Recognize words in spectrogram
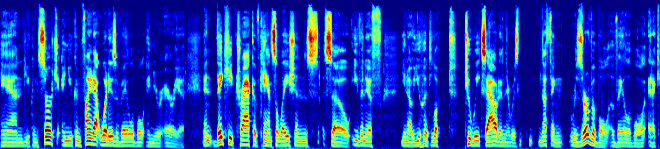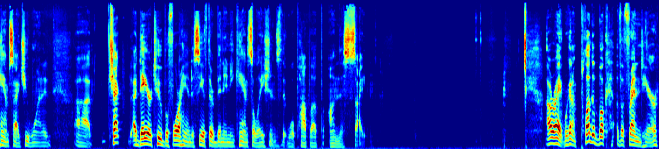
and you can search and you can find out what is available in your area. And they keep track of cancellations, so even if you know you had looked two weeks out and there was nothing reservable available at a campsite you wanted. Uh, check a day or two beforehand to see if there have been any cancellations that will pop up on this site. All right, we're going to plug a book of a friend here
